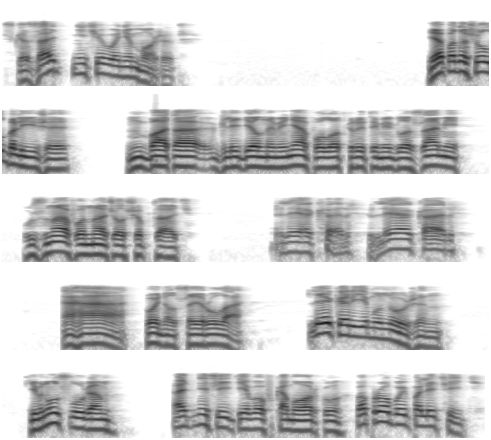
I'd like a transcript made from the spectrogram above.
сказать ничего не может. Я подошел ближе. Мбата глядел на меня полуоткрытыми глазами. Узнав, он начал шептать. — Лекарь, лекарь. — Ага, — понял Сайрула. — Лекарь ему нужен. Кивнул слугам. — Отнесите его в коморку, попробуй полечить.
